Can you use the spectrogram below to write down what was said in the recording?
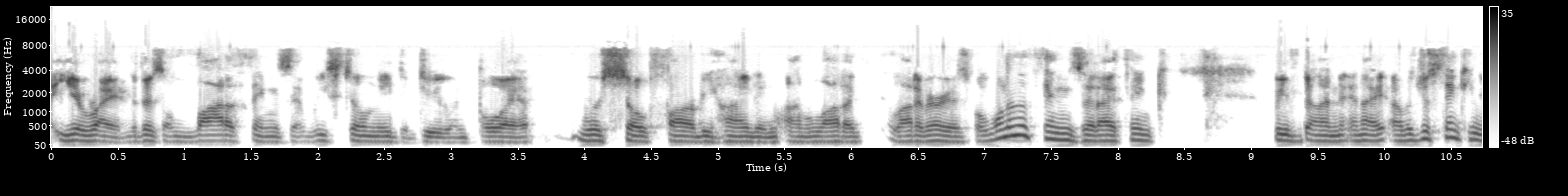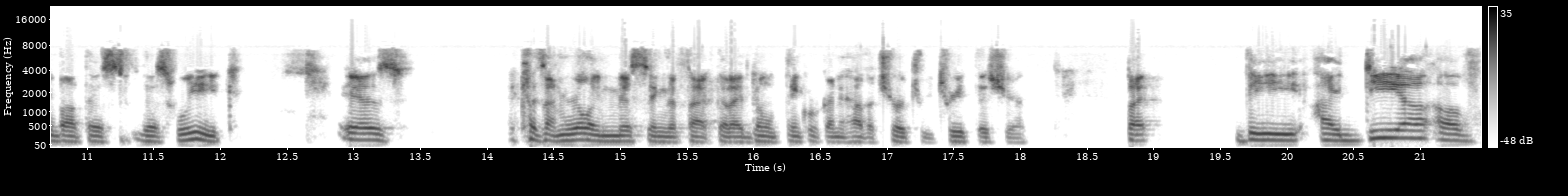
You're right. But there's a lot of things that we still need to do, and boy, we're so far behind in, on a lot of a lot of areas. But one of the things that I think we've done, and I, I was just thinking about this this week, is because I'm really missing the fact that I don't think we're going to have a church retreat this year. But the idea of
